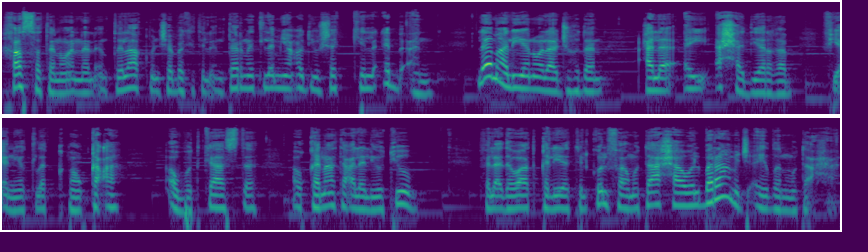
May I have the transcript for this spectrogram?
خاصة وأن الانطلاق من شبكة الإنترنت لم يعد يشكل عبئا لا ماليا ولا جهدا على أي أحد يرغب في أن يطلق موقعه أو بودكاسته أو قناته على اليوتيوب. فالأدوات قليلة الكلفة متاحة والبرامج أيضا متاحة.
